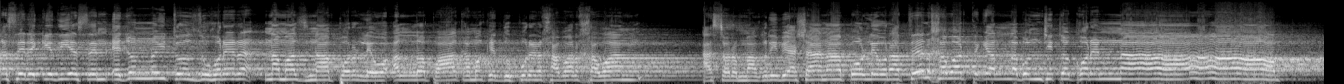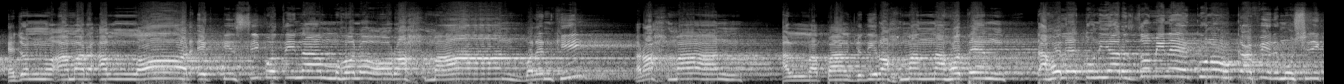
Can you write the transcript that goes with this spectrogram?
কাছে রেখে দিয়েছেন। এজন্যই তো জোহরের নামাজ না পড়লেও আল্লাহ পাক আমাকে দুপুরের খাবার খাওয়ান, আসর মাগরিবে আসা না পড়লেও রাতের খাবার থেকে আল্লাহ বঞ্চিত করেন না। এজন্য আমার আল্লাহর একটি সিপতি নাম হলো রহমান। বলেন কি? রহমান। আল্লাহ পাক যদি রহমান না হতেন তাহলে দুনিয়ার জমিনে কোনো কাফির, মুশরিক,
